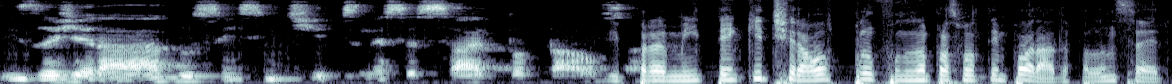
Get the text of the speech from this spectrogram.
exagerado, sem sentido, desnecessário total. E pra mim tem que tirar o profundo na próxima temporada, falando sério.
